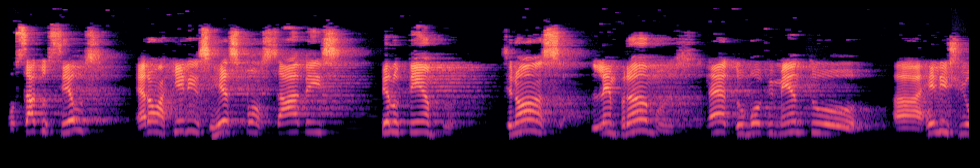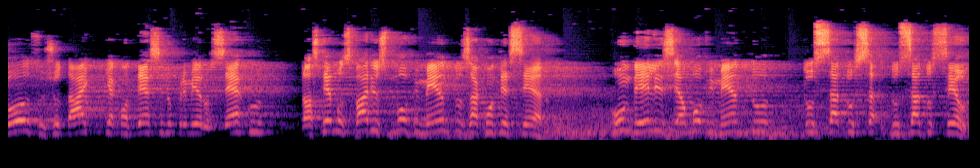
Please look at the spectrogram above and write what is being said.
Os saduceus eram aqueles responsáveis pelo templo. Se nós lembramos né, do movimento uh, religioso judaico que acontece no primeiro século, nós temos vários movimentos acontecendo. Um deles é o movimento dos, dos saduceus.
